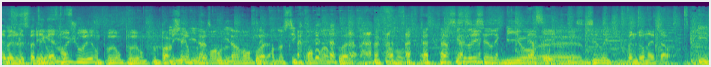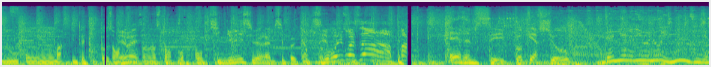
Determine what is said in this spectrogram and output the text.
Eh ben, je le souhaite Et également. on peut jouer, on peut, on peut, on peut parier, Michel, on peut il faire ce qu'on invente, il invente les Voilà. pronostics trois mois. Voilà. Bravo. Merci, Merci Cédric. Cédric Billot. Merci. Euh, Merci Cédric. Bonne journée, ciao. Et nous, on marque une petite pause en Eh ouais. dans un instant pour continuer ce RMC Poker. Zéro et voisin. RMC Poker Show. Daniel Riolo et Mindir.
